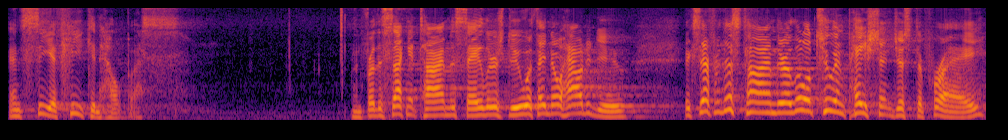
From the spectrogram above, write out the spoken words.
and see if he can help us. And for the second time, the sailors do what they know how to do, except for this time, they're a little too impatient just to pray.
